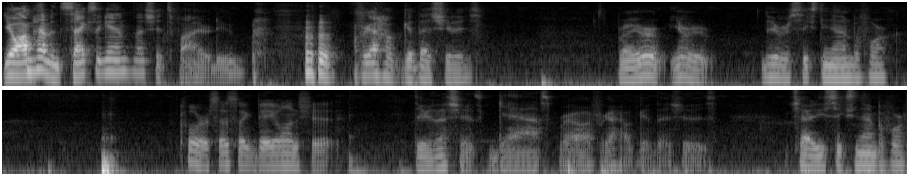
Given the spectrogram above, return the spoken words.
Yo, I'm having sex again. That shit's fire, dude. I forgot how good that shit is. Bro, you ever you ever you ever 69 before? Of course, that's like day one shit. Dude, that shit's gas, bro. I forgot how good that shit is. Chad, you 69 before?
